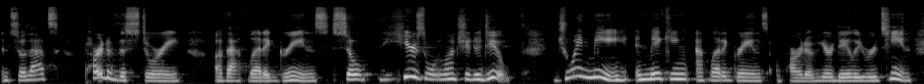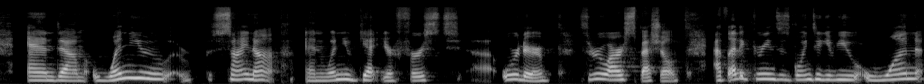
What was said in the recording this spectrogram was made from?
And so that's part of the story of Athletic Greens. So here's what we want you to do. Join me in making Athletic Greens a part of your daily routine. And um, when you sign up and when you get your first uh, order through our special, Athletic Greens is going to give you one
